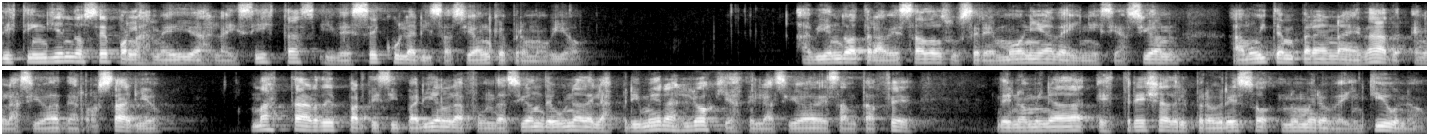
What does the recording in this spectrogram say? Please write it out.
distinguiéndose por las medidas laicistas y de secularización que promovió. Habiendo atravesado su ceremonia de iniciación a muy temprana edad en la ciudad de Rosario, más tarde participaría en la fundación de una de las primeras logias de la ciudad de Santa Fe, denominada Estrella del Progreso número 21.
